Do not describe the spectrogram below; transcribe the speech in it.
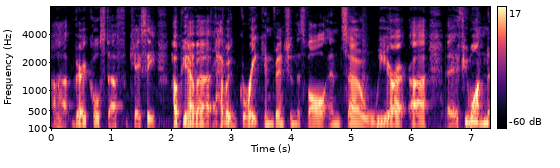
Uh, very cool stuff, Casey. Hope you have a have a great convention this fall. And so we are. Uh, if you want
